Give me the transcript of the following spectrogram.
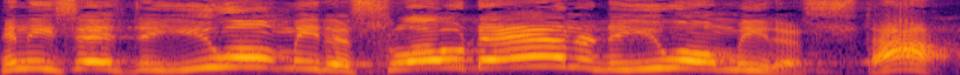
And he says, Do you want me to slow down or do you want me to stop?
